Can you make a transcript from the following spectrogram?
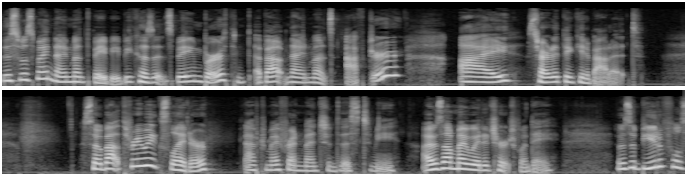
this was my nine month baby because it's being birthed about nine months after I started thinking about it. So, about three weeks later, after my friend mentioned this to me, I was on my way to church one day. It was a beautiful,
